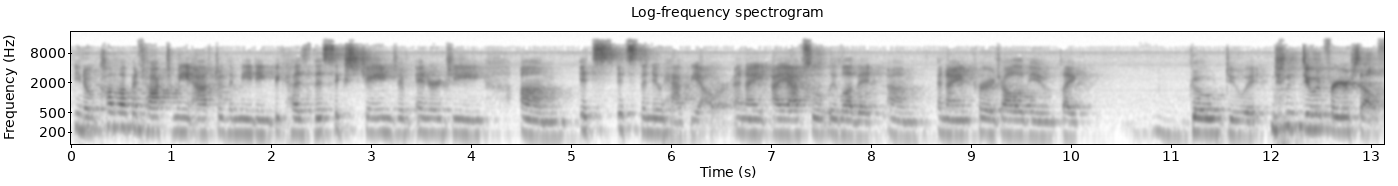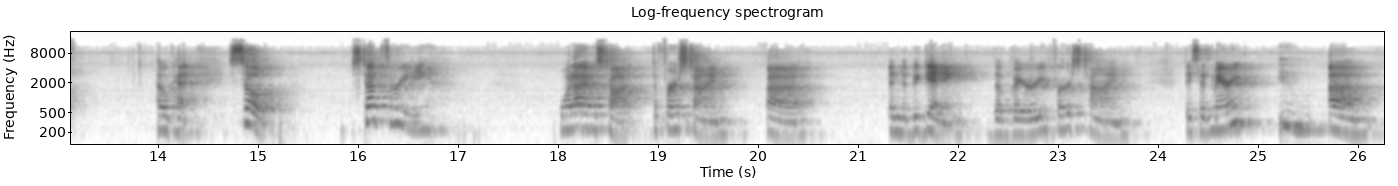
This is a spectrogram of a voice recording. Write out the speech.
you know, come up and talk to me after the meeting because this exchange of energy, um, it's it's the new happy hour, and I, I absolutely love it. Um, and I encourage all of you, like, go do it, do it for yourself. Okay, so step three, what I was taught the first time uh, in the beginning, the very first time, they said, Mary, um,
